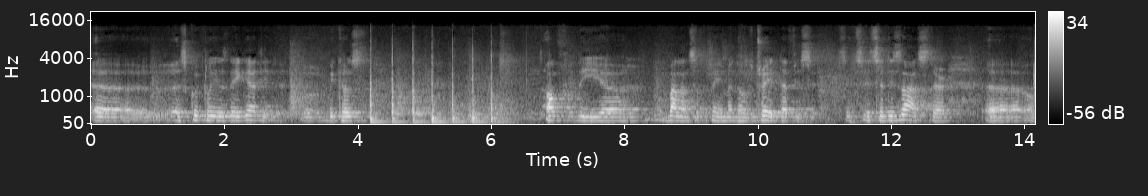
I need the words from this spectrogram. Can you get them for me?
uh, as quickly as they get it because of the uh, balance of payment of trade deficit. It's, it's a disaster uh, of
